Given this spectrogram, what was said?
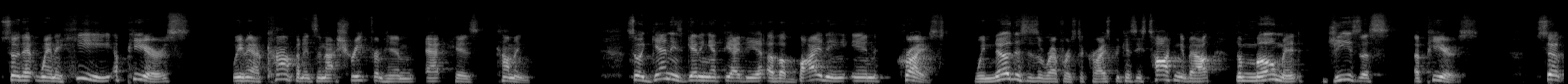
so that when he appears, we may have confidence and not shriek from him at his coming. So again, he's getting at the idea of abiding in Christ. We know this is a reference to Christ because he's talking about the moment Jesus appears. So,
